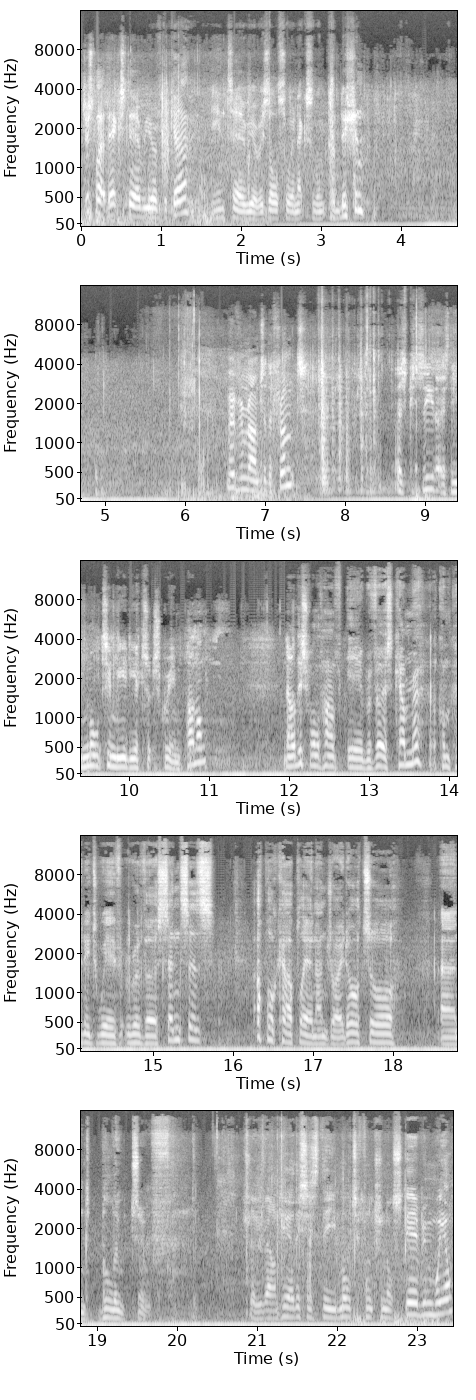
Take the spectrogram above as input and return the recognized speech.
Just like the exterior of the car, the interior is also in excellent condition. Moving around to the front, as you can see that is the multimedia touchscreen panel. Now this will have a reverse camera accompanied with reverse sensors apple carplay and android auto and bluetooth. Show you around here this is the multifunctional steering wheel.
